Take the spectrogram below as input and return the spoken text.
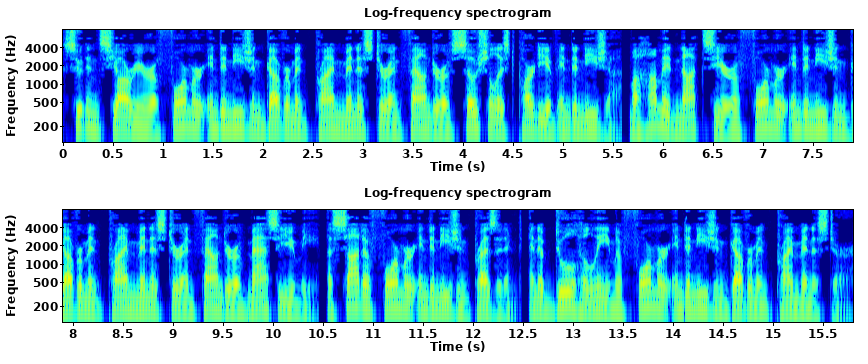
Sutan Syahrir a former Indonesian government prime minister and founder of Socialist Party of Indonesia, Muhammad Natsir a former Indonesian government prime minister and founder of Masyumi, Assaat a former Indonesian president, and Abdul Halim a former Indonesian government prime minister.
